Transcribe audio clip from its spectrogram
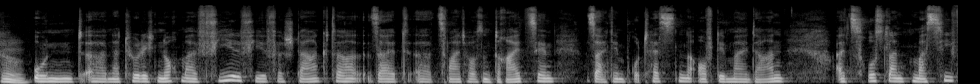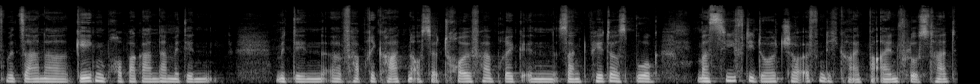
hm. und äh, natürlich noch mal viel viel verstärkter seit äh, 2013 seit den Protesten auf dem Maidan als Russland massiv mit seiner Gegenpropaganda mit den mit den äh, Fabrikaten aus der Trollfabrik in St. Petersburg massiv die deutsche Öffentlichkeit beeinflusst hat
